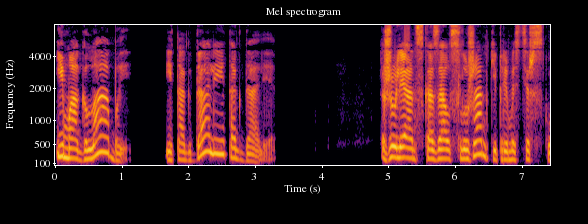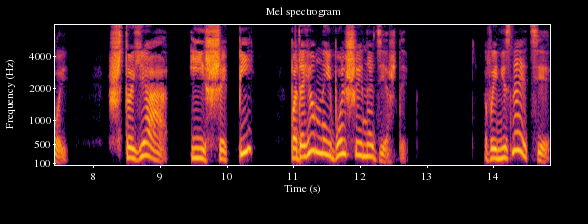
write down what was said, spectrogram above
и могла бы, и так далее, и так далее. Жулиан сказал служанке при мастерской, что я и Шепи подаем наибольшие надежды. Вы не знаете,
